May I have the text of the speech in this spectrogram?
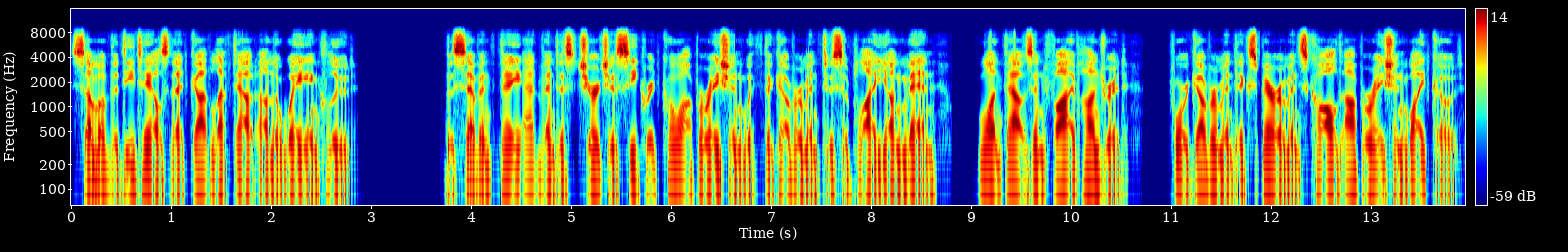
Some of the details that got left out on the way include the Seventh-day Adventist Church's secret cooperation with the government to supply young men, 1,500, for government experiments called Operation Whitecoat.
